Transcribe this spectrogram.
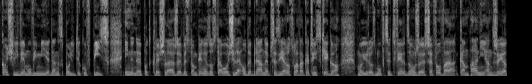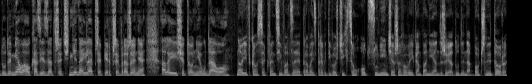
Kąśliwie mówi mi jeden z polityków PiS. Inny podkreśla, że wystąpienie zostało źle odebrane przez Jarosława Kaczyńskiego. Moi rozmówcy twierdzą, że szefowa kampanii Andrzeja Dudy miała okazję zatrzeć nie najlepsze pierwsze wrażenie, ale jej się to nie udało. No i w konsekwencji władze Prawa i Sprawiedliwości chcą odsunięcia szefowej kampanii Andrzeja Dudy na boczny tor.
